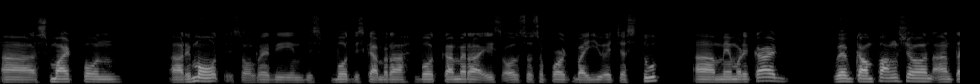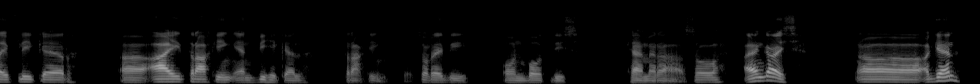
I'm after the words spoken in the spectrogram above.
uh, smartphone uh, remote is already in this both this camera. Both camera is also supported by UHS 2 uh, memory card, webcam function, anti-flicker, uh, eye tracking, and vehicle tracking. So it's already on both this camera. So, ayan guys. Uh, again,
